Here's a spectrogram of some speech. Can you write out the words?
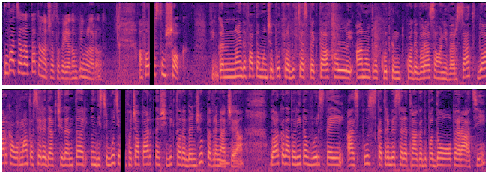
cum v-ați adaptat în această perioadă, în primul rând? A fost un șoc. Fiindcă noi, de fapt, am început producția spectacolului anul trecut, când cu adevărat s-au aniversat, doar că a urmat o serie de accidentări. În distribuție făcea parte și Victor Rebenjuc pe vremea mm. aceea, doar că datorită vârstei a spus că trebuie să retragă după două operații,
